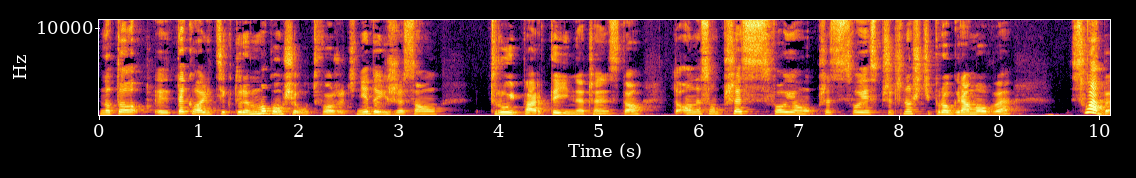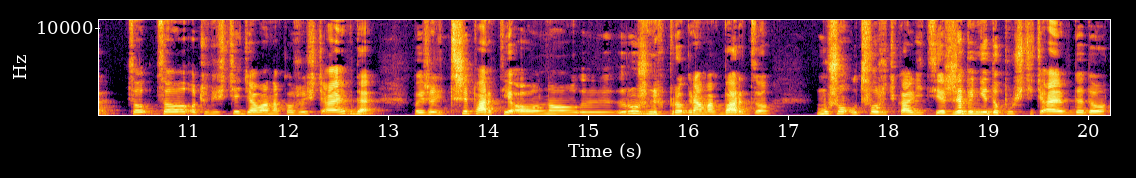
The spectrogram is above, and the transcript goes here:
no to y, te koalicje, które mogą się utworzyć, nie dość, że są trójpartyjne często, to one są przez, swoją, przez swoje sprzeczności programowe słabe, co, co oczywiście działa na korzyść AfD. Bo jeżeli trzy partie o no, y, różnych programach bardzo muszą utworzyć koalicję, żeby nie dopuścić AfD do,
